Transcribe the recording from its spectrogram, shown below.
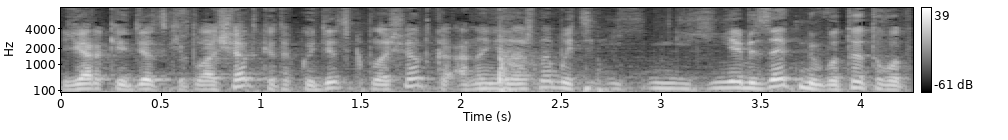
яркие детские площадки. Такой детская площадка, она не должна быть, не, обязательно вот это вот,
